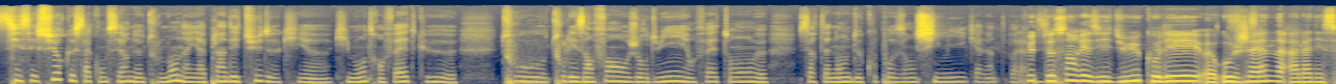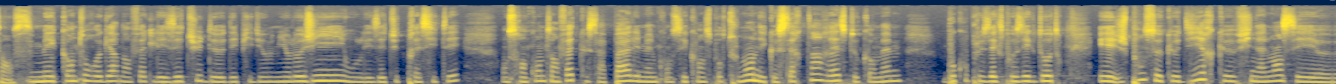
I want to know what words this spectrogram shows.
si c'est sûr que ça concerne tout le monde, hein, il y a plein d'études qui, euh, qui, montrent en fait que euh, tous les enfants aujourd'hui en fait ont euh, un certain nombre de composants chimiques. Plus de 200 résidus collés aux gènes à la naissance. Mais quand on regarde en fait les études d'épidémiologie ou les études précitées, on se rend compte en fait que ça n'a pas les mêmes conséquences pour tout le monde et que certains restent quand même beaucoup plus exposés que d'autres. Et je pense que dire que finalement c'est euh,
